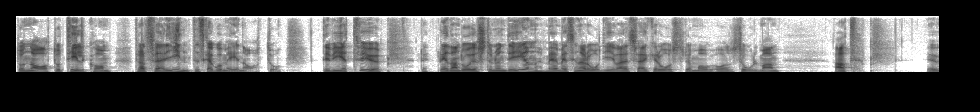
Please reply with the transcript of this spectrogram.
då NATO tillkom för att Sverige inte ska gå med i NATO. Det vet vi ju redan då Östen Undén med, med sina rådgivare Sverker Åström och, och Solman att eh,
